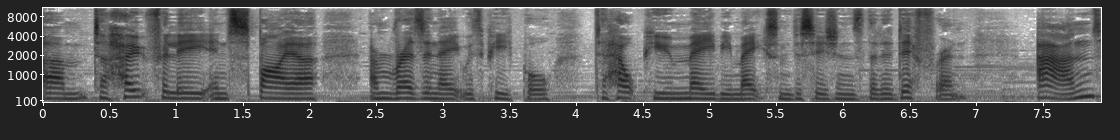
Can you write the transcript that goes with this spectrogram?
um, to hopefully inspire and resonate with people to help you maybe make some decisions that are different. And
